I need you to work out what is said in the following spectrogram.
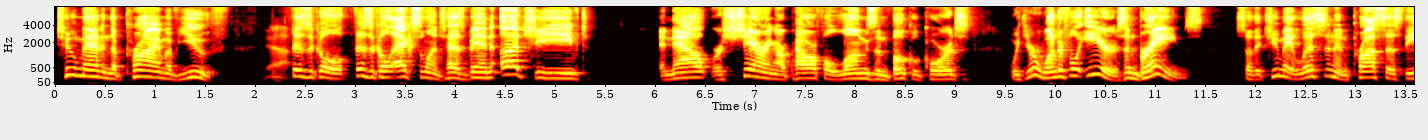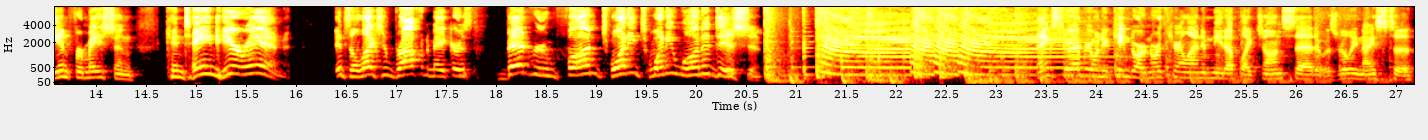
Two men in the prime of youth. Yeah. Physical physical excellence has been achieved. And now we're sharing our powerful lungs and vocal cords with your wonderful ears and brains so that you may listen and process the information contained herein. It's Election Profit Makers Bedroom Fun 2021 edition. Thanks to everyone who came to our North Carolina meetup. Like John said, it was really nice to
